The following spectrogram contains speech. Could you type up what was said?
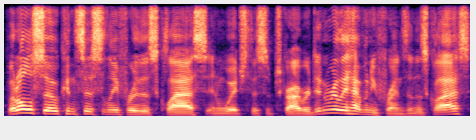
But also consistently for this class in which the subscriber didn't really have any friends in this class.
